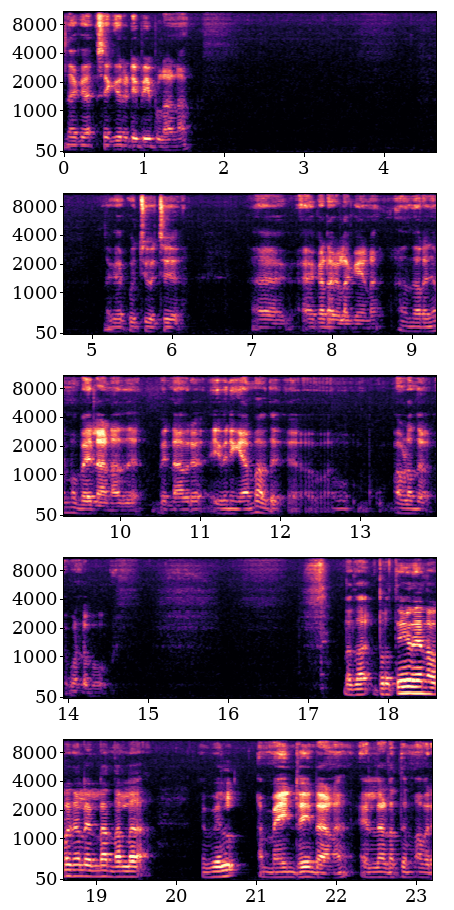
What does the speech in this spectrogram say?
ഇതൊക്കെ സെക്യൂരിറ്റി പീപ്പിളാണ് ഇതൊക്കെ കൊച്ചു കൊച്ചു കടകളൊക്കെയാണ്. എന്ന് പറഞ്ഞാൽ മൊബൈലാണ് അത്. പിന്നെ അവർ ഈവനിങ് ആകുമ്പോൾ അത് അവിടെ നിന്ന് കൊണ്ടുപോകും. അത് പ്രത്യേകത എന്ന് പറഞ്ഞാൽ എല്ലാം നല്ല വെൽ മെയിന്റെയിൻഡ് ആണ്. എല്ലായിടത്തും അവർ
